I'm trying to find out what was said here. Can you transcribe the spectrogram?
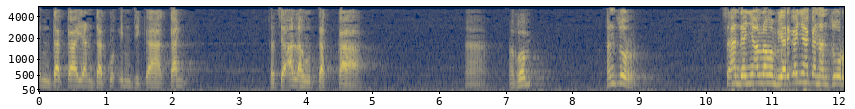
Indaka yang daku indikakan Faja'alahu dakka. Nah, mafhum? Hancur. Seandainya Allah membiarkannya akan hancur.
